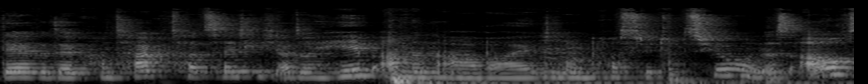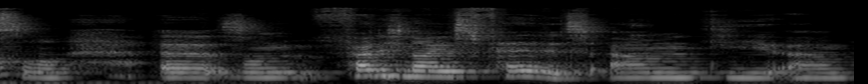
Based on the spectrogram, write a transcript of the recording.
der, der Kontakt tatsächlich, also Hebammenarbeit mhm. und Prostitution ist auch so äh, so ein völlig neues Feld. Ähm, die, ähm,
